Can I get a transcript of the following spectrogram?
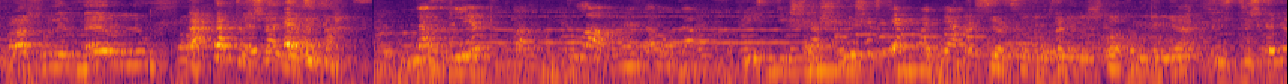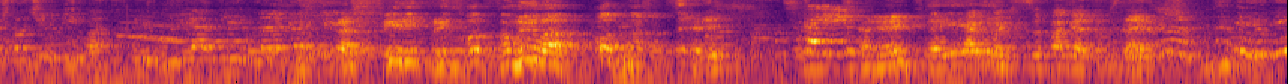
спрашивали Мерлюша. Да, точно, это я. Наследство – главная забота. Престиж наш выше всех поднят. Сердце вдруг забилось, что там у меня. Престиж, конечно, очень мило. Любвеобильная красивая. Расширить производство мыла. Вот наша цель. Скорей, Скорее, Скорей. скорее. Как хочется богатым стать. люби,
